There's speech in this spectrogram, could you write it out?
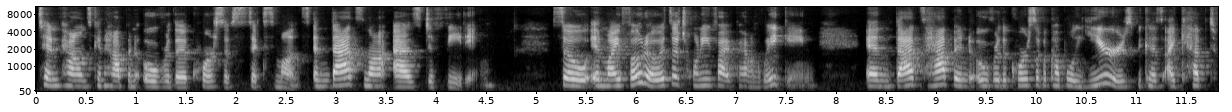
10 pounds can happen over the course of six months, and that's not as defeating. So in my photo, it's a 25 pound weight gain. And that's happened over the course of a couple of years because I kept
